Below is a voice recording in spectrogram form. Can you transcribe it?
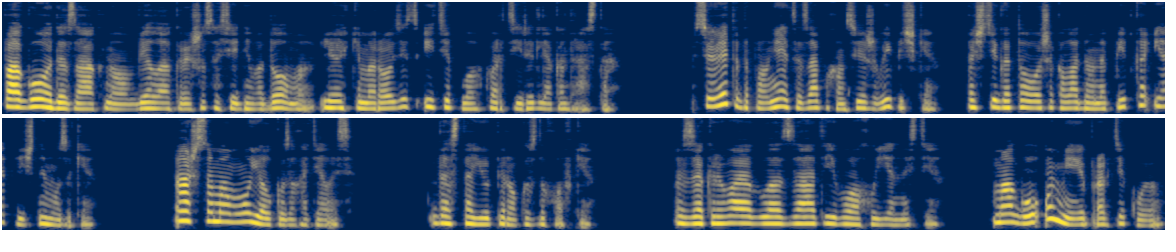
Погода за окном, белая крыша соседнего дома, легкий морозец и тепло в квартире для контраста. Все это дополняется запахом свежей выпечки, почти готового шоколадного напитка и отличной музыки. Аж самому елку захотелось. Достаю пирог из духовки. Закрываю глаза от его охуенности. Могу, умею, практикую.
